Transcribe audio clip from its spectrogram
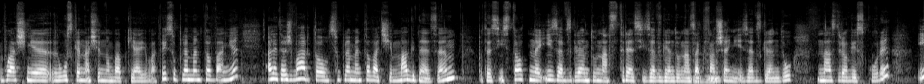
właśnie łuskę nasienną babki jajowatej, suplementowanie, ale też warto suplementować się magnezem, bo to jest istotne i ze względu na stres, i ze względu na zakwaszenie, i ze względu na zdrowie skóry. I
